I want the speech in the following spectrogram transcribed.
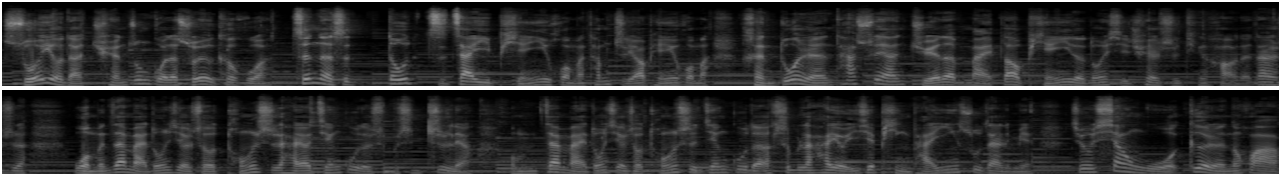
所有的全中国的所有客户，真的是都只在意便宜货吗？他们只要便宜货吗？很多人他虽然觉得买到便宜的东西确实挺好的，但是我们在买东西的时候，同时还要兼顾的是不是质量？我们在买东西的时候，同时兼顾的是不是还有一些品牌因素在里面？就像我个人的话，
